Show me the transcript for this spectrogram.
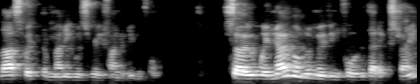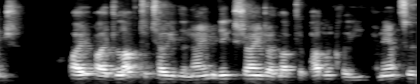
Last week, the money was refunded in full. So we're no longer moving forward with that exchange. I, would love to tell you the name of the exchange. I'd love to publicly announce it.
